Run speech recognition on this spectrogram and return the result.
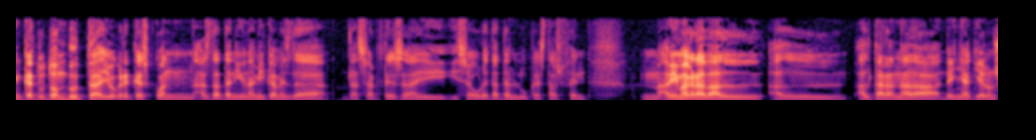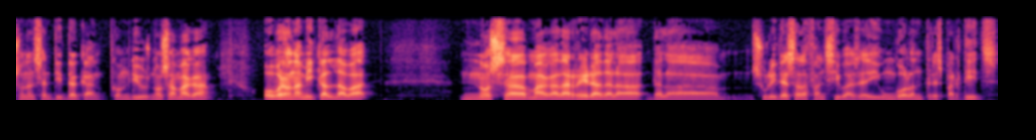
en què tothom dubta, jo crec que és quan has de tenir una mica més de, de certesa i, i seguretat en el que estàs fent. A mi m'agrada el, el, el tarannà d'Iñaki Alonso en el sentit de que, com dius, no s'amaga, obre una mica el debat, no s'amaga darrere de la, de la solidesa defensiva, és a dir, un gol en tres partits,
